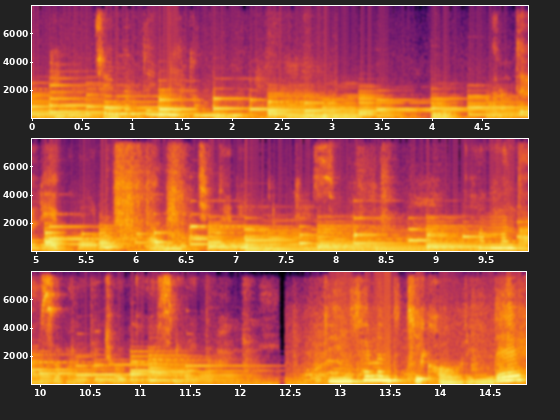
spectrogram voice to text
여기는 세면대입니다. 마틀리에 코로 어메니티들이 이렇게 있습니다. 한 번도 안 써봤는데 좋을 것 같습니다. 여긴 세면대 거울인데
